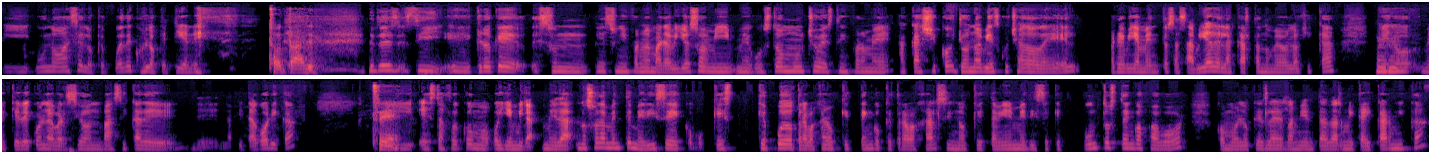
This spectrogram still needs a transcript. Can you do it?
y uno hace lo que puede con lo que tiene. Total. Entonces, sí, eh, creo que es un, es un informe maravilloso. A mí me gustó mucho este informe akáshico. Yo no había escuchado de él previamente, o sea, sabía de la carta numerológica, pero me quedé con la versión básica de, de la pitagórica. Sí. Y esta fue como, oye, mira, me da, no solamente me dice como qué, qué puedo trabajar o qué tengo que trabajar, sino que también me dice qué puntos tengo a favor, como lo que es la herramienta dármica y kármica,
